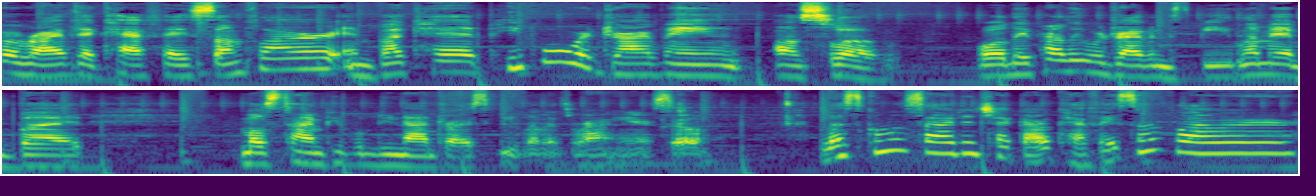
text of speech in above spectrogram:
Have arrived at Cafe Sunflower in Buckhead. People were driving on slow. Well, they probably were driving the speed limit, but most time people do not drive speed limits around here. So let's go inside and check out Cafe Sunflower.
